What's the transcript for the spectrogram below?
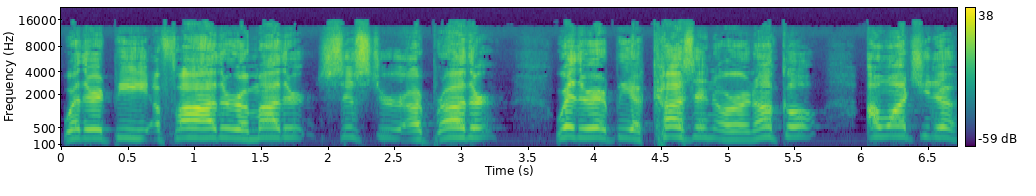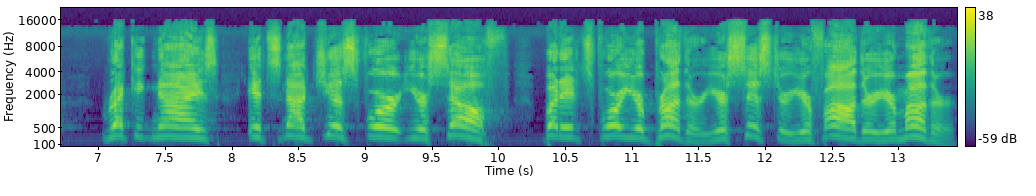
whether it be a father, a mother, sister, a brother, whether it be a cousin or an uncle, I want you to recognize it's not just for yourself, but it's for your brother, your sister, your father, your mother,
